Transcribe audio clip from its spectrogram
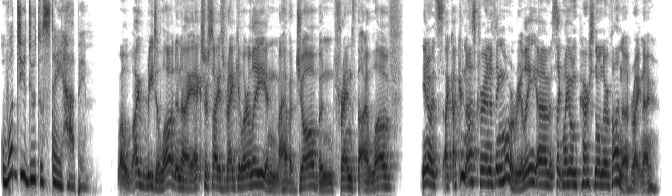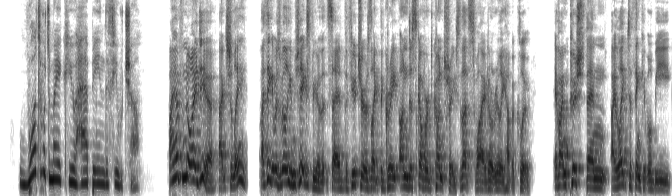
What do you do to stay happy? Well, I read a lot and I exercise regularly and I have a job and friends that I love. You know, it's I, I couldn't ask for anything more, really. Um, it's like my own personal nirvana right now. What would make you happy in the future? I have no idea, actually. I think it was William Shakespeare that said the future is like the great undiscovered country, so that's why I don't really have a clue. If I'm pushed, then I like to think it will be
